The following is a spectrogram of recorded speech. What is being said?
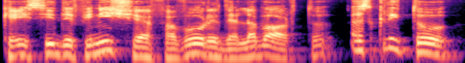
che si definisce a favore dell'aborto, ha scritto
